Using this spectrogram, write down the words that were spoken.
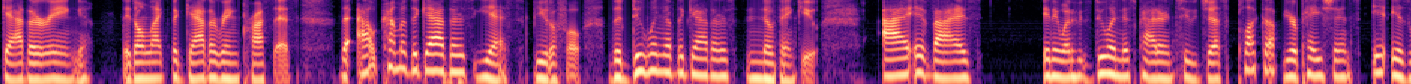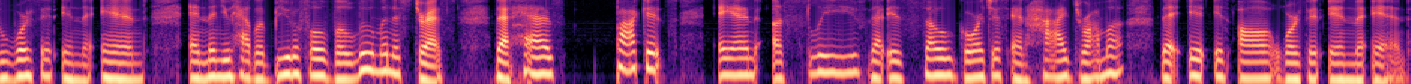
gathering, they don't like the gathering process. The outcome of the gathers, yes, beautiful. The doing of the gathers, no thank you. I advise anyone who's doing this pattern to just pluck up your patience. It is worth it in the end. And then you have a beautiful, voluminous dress that has pockets and a sleeve that is so gorgeous and high drama that it is all worth it in the end.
